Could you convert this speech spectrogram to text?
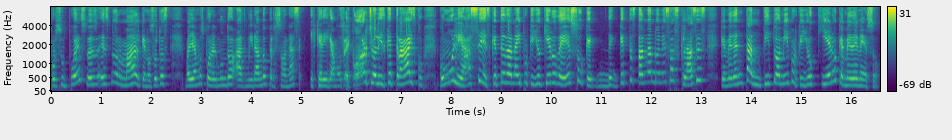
Por supuesto, es, normal que nosotros vayamos por el mundo admirando personas y que digamos, recorcholis, ¿qué traes? ¿Cómo, le haces? ¿Qué te dan ahí? Porque yo quiero de eso. ¿Qué, de, ¿Qué te están dando en esas clases? Que me den tantito a mí porque yo quiero que me den eso.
